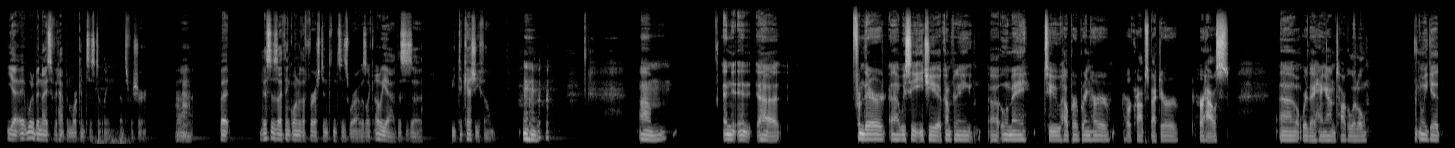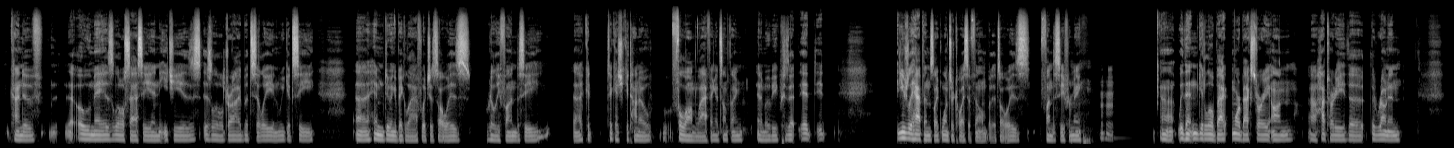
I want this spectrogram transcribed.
yeah, it would have been nice if it happened more consistently. That's for sure. Uh, Mhm. but this is, I think, one of the first instances where I was like, "Oh yeah, this is a Beat Takeshi film." Mhm. Um, and, and uh, from there, uh, we see Ichi accompanying uh, Ume to help her bring her her crops back to her her house, uh, where they hang out and talk a little. And we get kind of Oume is a little sassy and Ichi is is a little dry but silly, and we get to see uh, him doing a big laugh, which is always really fun to see. Uh, Takeshi Kitano full on laughing at something in a movie because it, it it it usually happens like once or twice a film, but it's always fun to see for me. hmm Uh, we then get a little back more backstory on uh, Hattori, the the Ronin,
